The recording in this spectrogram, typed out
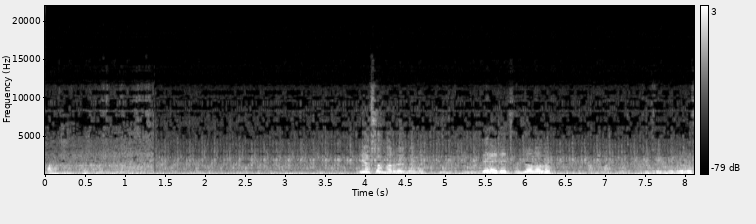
Tamam. İyi akşamlar beyefendi. Bir ehliyetinizi alalım. Teşekkür ederiz.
